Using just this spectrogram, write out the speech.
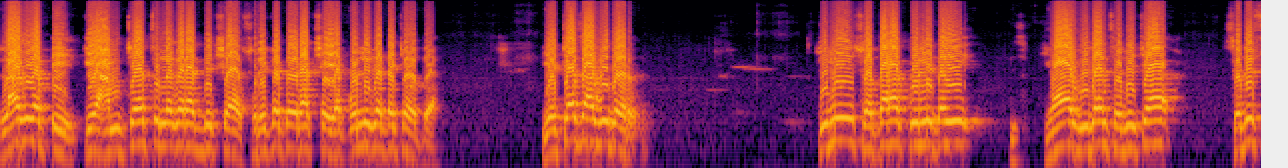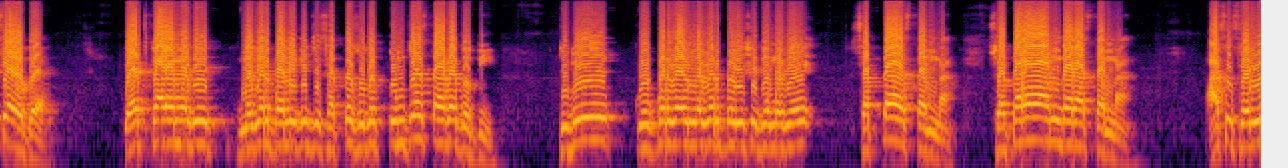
लाज वाटते की आमच्याच नगराध्यक्षा सुरेखाताई राक्षा या कोल्हे गटाच्या होत्या. याच्याच अगोदर तुम्ही स्वतः कोल्हेताई ह्या विधानसभेच्या सदस्य होत्या. त्याच काळामध्ये नगरपालिकेची सत्ता सुद्धा तुमच्याच ताब्यात होती. तुम्ही कोपरगाव नगर परिषदेमध्ये सत्ता असताना स्वतः आमदार असताना असं सर्व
